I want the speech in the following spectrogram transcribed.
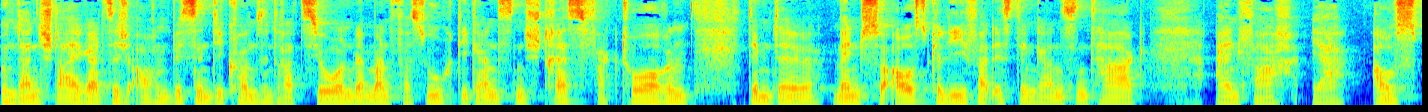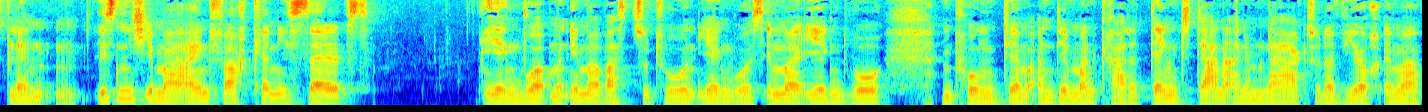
Und dann steigert sich auch ein bisschen die Konzentration, wenn man versucht, die ganzen Stressfaktoren, dem der Mensch so ausgeliefert ist den ganzen Tag, einfach, ja, ausblenden. Ist nicht immer einfach, kenne ich selbst. Irgendwo hat man immer was zu tun, irgendwo ist immer irgendwo ein Punkt, an dem man gerade denkt, der an einem nagt oder wie auch immer.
